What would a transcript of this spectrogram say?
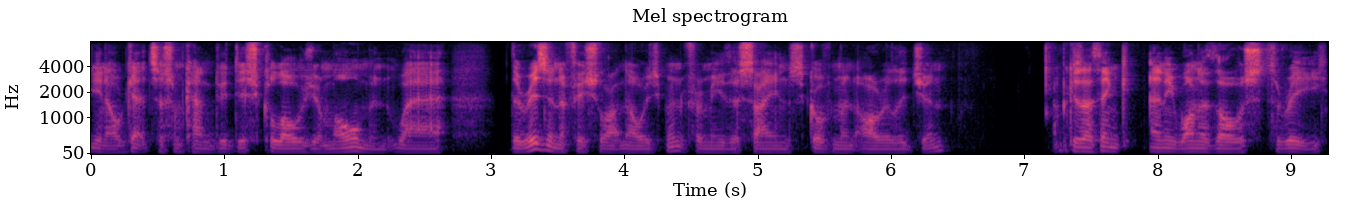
you know, get to some kind of disclosure moment where there is an official acknowledgement from either science, government, or religion, because I think any one of those three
